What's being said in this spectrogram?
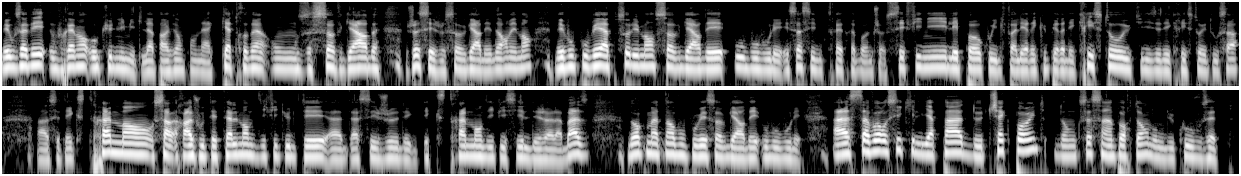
Mais vous avez vraiment aucune limite. Là par exemple on est à 91 sauvegardes. Je sais, je sauvegarde énormément, mais vous pouvez absolument sauvegarder où vous voulez. Et ça c'est une très très bonne chose. C'est fini l'époque où il fallait récupérer des cristaux, utiliser des cristaux et tout ça. Euh, c'était extrêmement... Ça rajoutait tellement de difficultés à, à ces jeux extrêmement difficiles déjà à la base. Donc maintenant vous pouvez sauvegarder où vous voulez. À savoir aussi qu'il n'y a pas de checkpoint, donc ça c'est important, donc du coup vous êtes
